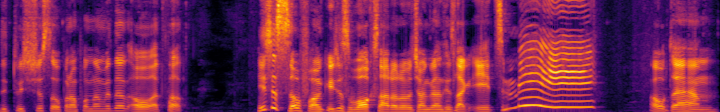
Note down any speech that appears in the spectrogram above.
did Twitch just open up on them with that? Oh, I thought. He's just so funky. He just walks out of the jungle and he's like, It's me! Oh, damn.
